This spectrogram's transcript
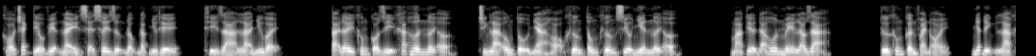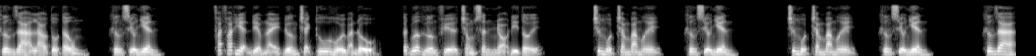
khó trách tiểu viện này sẽ xây dựng độc đặc như thế, thì ra là như vậy. Tại đây không có gì khác hơn nơi ở, chính là ông tổ nhà họ khương tông khương siêu nhiên nơi ở. Mà kia đã hôn mê láo giả. Từ không cần phải nói, nhất định là khương gia lão tổ tông, khương siêu nhiên. Phát phát hiện điểm này, đường trạch thu hồi bản đồ, cất bước hướng phía trong sân nhỏ đi tới. Chương một trăm ba mươi, khương siêu nhiên. Chương một trăm ba mươi, khương siêu nhiên. Khương gia,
